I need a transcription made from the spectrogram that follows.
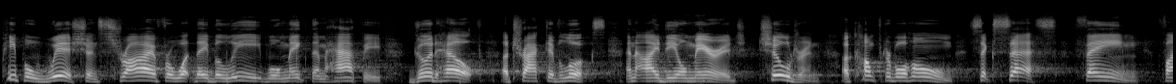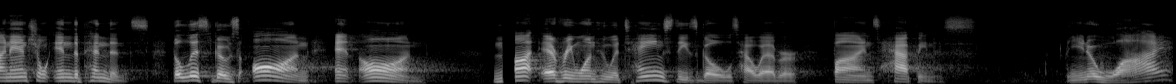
People wish and strive for what they believe will make them happy good health, attractive looks, an ideal marriage, children, a comfortable home, success, fame, financial independence. The list goes on and on. Not everyone who attains these goals, however, finds happiness. And you know why?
